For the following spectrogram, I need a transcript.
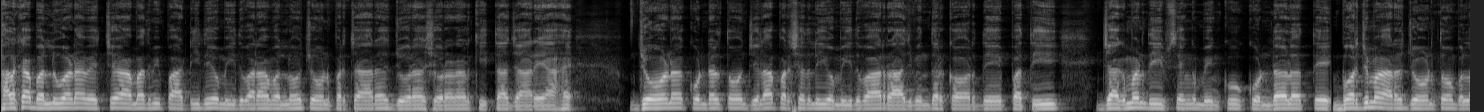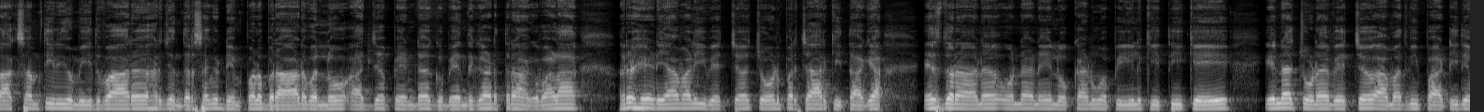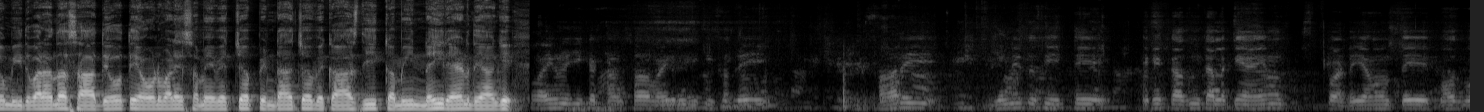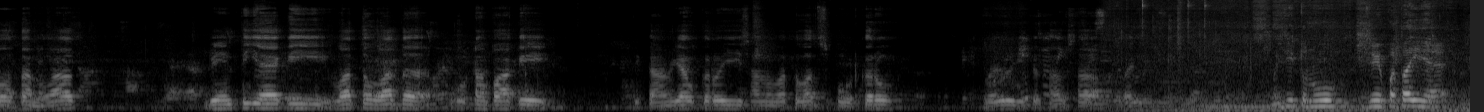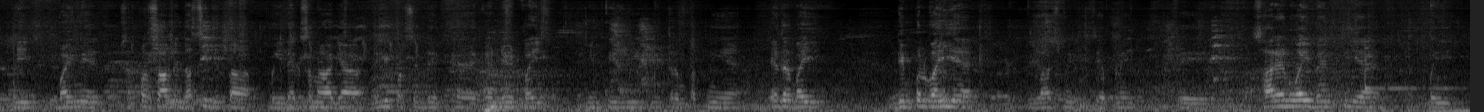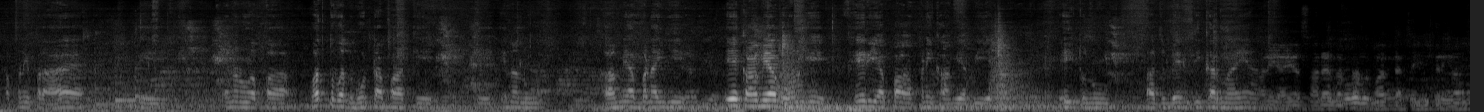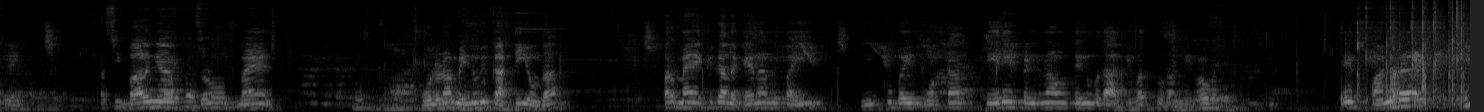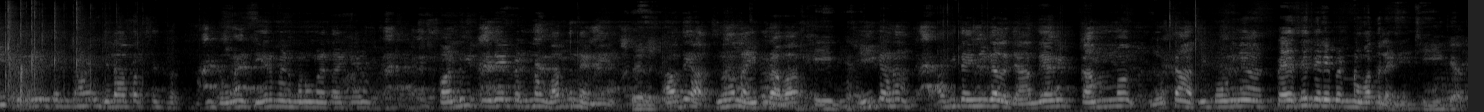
ਹਲਕਾ ਬੱਲੂਆਣਾ ਵਿੱਚ ਆਮ ਆਦਮੀ ਪਾਰਟੀ ਦੇ ਉਮੀਦਵਾਰਾਂ ਵੱਲੋਂ ਚੋਣ ਪ੍ਰਚਾਰ ਜ਼ੋਰਾਂ ਸ਼ੋਰਾਂ ਨਾਲ ਕੀਤਾ ਜਾ ਰਿਹਾ ਹੈ। ਜੋਨ ਕੁੰਡਲ ਤੋਂ ਜ਼ਿਲ੍ਹਾ ਪਰਿਸ਼ਦ ਲਈ ਉਮੀਦਵਾਰ ਰਾਜਵਿੰਦਰ ਕੌਰ ਦੇ ਪਤੀ ਜਗਮਨਦੀਪ ਸਿੰਘ ਮਿੰਕੂ ਕੁੰਡਲ ਤੇ ਬੁਰਜਮਾਰ ਜੋਨ ਤੋਂ ਬਲਾਕ ਸੰਮਤੀ ਲਈ ਉਮੀਦਵਾਰ ਹਰਜਿੰਦਰ ਸਿੰਘ ਡਿੰਪਲ ਬਰਾੜ ਵੱਲੋਂ ਅੱਜ ਪਿੰਡ ਗੋਬਿੰਦਗੜ੍ਹ ਧਰਾਂਗਵਾਲਾरहेੜਿਆਂ ਵਾਲੀ ਵਿੱਚ ਚੋਣ ਪ੍ਰਚਾਰ ਕੀਤਾ ਗਿਆ। ਇਸ ਦੌਰਾਨ ਉਹਨਾਂ ਨੇ ਲੋਕਾਂ ਨੂੰ ਅਪੀਲ ਕੀਤੀ ਕਿ ਇਹਨਾਂ ਚੋਣਾਂ ਵਿੱਚ ਆਮ ਆਦਮੀ ਪਾਰਟੀ ਦੇ ਉਮੀਦਵਾਰਾਂ ਦਾ ਸਾਥ ਦਿਓ ਤੇ ਆਉਣ ਵਾਲੇ ਸਮੇਂ ਵਿੱਚ ਪਿੰਡਾਂ 'ਚ ਵਿਕਾਸ ਦੀ ਕਮੀ ਨਹੀਂ ਰਹਿਣ ਦੇਵਾਂਗੇ ਵਾਹਿਗੁਰੂ ਜੀ ਕਾ ਖਾਲਸਾ, ਵਾਹਿਗੁਰੂ ਜੀ ਕੀ ਫਤਿਹ। ਸਾਰੇ ਜਿੰਨੇ ਤੁਸੀਂ ਇੱਥੇ ਇੱਕ ਇੱਕ ਕਦਮ ਚੱਲ ਕੇ ਆਏ ਹੋ, ਤੁਹਾਡੇ ਆਉਣ ਤੇ ਬਹੁਤ ਬਹੁਤ ਧੰਨਵਾਦ। ਬੇਨਤੀ ਹੈ ਕਿ ਵੱਧ ਤੋਂ ਵੱਧ ਵੋਟਾਂ ਪਾ ਕੇ ਕਾਮਯਾਬ ਕਰੋ ਜੀ, ਸਾਨੂੰ ਵੱਧ ਤੋਂ ਵੱਧ ਸਪੋਰਟ ਕਰੋ। ਵਾਹਿਗੁਰੂ ਜੀ ਕਾ ਖਾਲਸਾ, ਵਾਹਿਗੁਰੂ ਜੀ ਕੀ ਫਤਿਹ। ਭਾਈ ਜੀ ਤੁਹਾਨੂੰ ਜੇ ਪਤਾ ਹੀ ਹੈ ਵੀ ਬਾਈ ਨੇ ਸਰਪੰਚ ਸਾਹਿਬ ਨੇ ਦੱਸ ਹੀ ਦਿੱਤਾ ਵੀ ਇਲੈਕਸ਼ਨ ਆ ਗਿਆ, ਦਿੱਲੀ ਪਰਿषद ਕੈਂਡੀਡੇਟ ਬਾਈ ਰਿੰਕੂ ਜੀ ਦੀ ਧਰਮ ਪਤਨੀ ਹੈ। ਇਧਰ ਬਾਈ ਡਿੰਪਲ ਬਾਈ ਹੈ ਲਾਸ਼ਮੀ ਤੇ ਆਪਣੇ ਤੇ ਸਾਰਿਆਂ ਨੂੰ ਆਹੀ ਬੇਨਤੀ ਹੈ ਬਈ ਆਪਣੇ ਭਰਾ ਹੈ ਤੇ ਇਹਨਾਂ ਨੂੰ ਆਪਾਂ ਵੱਧ ਤੋਂ ਵੱਧ ਵੋਟਾਂ ਪਾ ਕੇ ਤੇ ਇਹਨਾਂ ਨੂੰ ਕਾਮਯਾਬ ਬਣਾਈਏ। ਇਹ ਕਾਮਯਾਬ ਹੋਣਗੇ, ਫਿਰ ਹੀ ਆਪਾਂ ਆਪਣੀ ਕਾਮਯਾਬੀ ਹੈ। ਇਹੀ ਤੁਹਾਨੂੰ ਅੱਜ ਬੇਨਤੀ ਕਰਨ ਆਏ ਹਾਂ। ਸਾਰਿਆਂ ਦਾ ਧੰਨਵਾਦ ਕਰਦੇ ਜੀ ਘਰੇ ਆਉਣ ਤੇ ਅਸੀਂ ਬਾਲੀਆਂ ਚਲੋ ਮੈਂ ਬੋਲਣਾ ਮੈਨੂੰ ਵੀ ਘੱਟ ਹੀ ਆਉਂਦਾ। ਪਰ ਮੈਂ ਇੱਕ ਗੱਲ ਕਹਿਣਾ ਵੀ ਭਾਈ ਨਿੱਕੂ ਬਾਈ ਵੋਟਾਂ ਤੇਰੇ ਪਿੰਡ ਨਾਲ ਤੈਨੂੰ ਵਧਾ ਕੇ ਵੱਧ ਤੋਰਾਂਗੇ ਤੇ ਫੰਡ ਵੀ ਤੇਰੇ ਪਿੰਡ ਨਾਲ ਜ਼ਿਲ੍ਹਾ ਪਰਿਸ਼ਦ ਤੁਸੀਂ ਦੋਵੇਂ ਚੇਅਰਮੈਨ ਬਣੋ ਮੈਂ ਤਾਂ ਕਹਿਣਾ। ਫੰਡ ਵੀ ਤੇਰੇ ਪਿੰਡ ਨਾਲ ਵੱਧ ਲੈਣੇ ਆ। ਆਪਦੇ ਹੱਥ ਨਾਲ ਲਾਈ ਭਰਾਵਾ। ਠੀਕ ਆ ਨਾ? ਅਸੀਂ ਤਾਂ ਇੰਨੀ ਗੱਲ ਜਾਣਦੇ ਆ ਵੀ ਕੰਮ ਵੋਟਾਂ ਅਸੀਂ ਪਾਉਣੀਆਂ ਪੈਸੇ ਤੇਰੇ ਪਿੰਡ ਨਾਲ ਵੱਧ ਲੈਣੇ ਠੀਕ ਆ।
